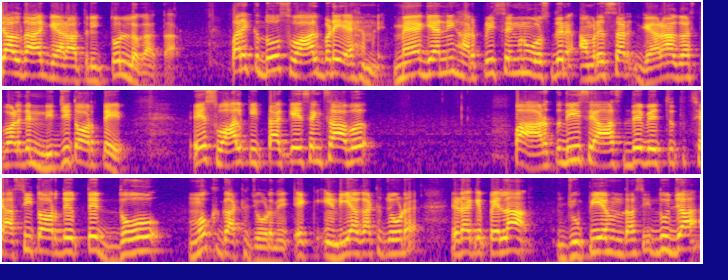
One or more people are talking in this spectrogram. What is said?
ਚੱਲਦਾ ਹੈ 11 ਤਰੀਕ ਤੋਂ ਲਗਾਤਾਰ। ਪਰ ਇੱਕ ਦੋ ਸਵਾਲ ਬੜੇ ਅਹਿਮ ਨੇ। ਮੈਂ ਗਿਆਨੀ ਹਰਪ੍ਰੀਤ ਸਿੰਘ ਨੂੰ ਉਸ ਦਿਨ ਅੰਮ੍ਰਿਤਸਰ 11 ਅਗਸਤ ਵਾਲੇ ਦਿਨ ਨਿੱਜੀ ਤੌਰ ਤੇ ਇਹ ਸਵਾਲ ਕੀਤਾ ਕਿ, ਸਿੰਘ ਸਾਹਿਬ, ਭਾਰਤ ਦੀ ਸਿਆਸਤ ਦੇ ਵਿੱਚ ਸਿਆਸੀ ਤੌਰ ਦੇ ਉੱਤੇ ਦੋ ਮੁੱਖ ਗੱਠਜੋੜ ਨੇ। ਇੱਕ ਇੰਡੀਆ ਗੱਠਜੋੜ ਹੈ, ਜਿਹੜਾ ਕਿ ਪਹਿਲਾਂ ਯੂਪੀਏ ਹੁੰਦਾ ਸੀ। ਦੂਜਾ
